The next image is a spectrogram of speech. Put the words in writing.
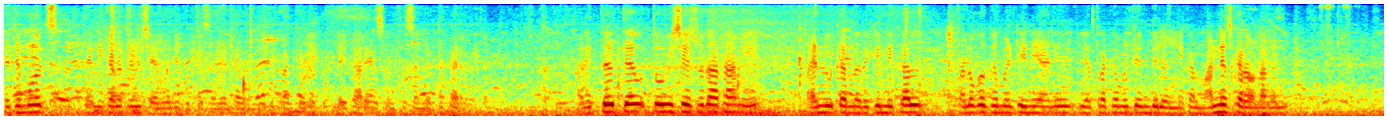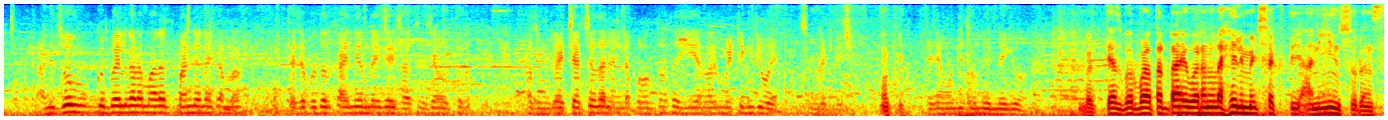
त्याच्यामुळंच त्या निकालाच्या विषयामध्ये फक्त संघटना. बाकी कुठलंही कार्य असेल ते संघटना कार्यरत आहे. आणि तो त्या तो विषय सुद्धा आता आम्ही फायनल करणार आहे की निकाल तालुका कमिटीने आणि यात्रा कमिटीने दिलेला निकाल मान्यच करावा लागेल आणि जो बैलगाडा मालक मान्य नाही करणार त्याच्याबद्दल काय निर्णय घ्यायचा त्याच्यावर तर अजून काही चर्चा झालेली नाही परंतु आता ही येणार मीटिंग जी होईल संघटनेची ओके त्याच्यामध्ये तो निर्णय घेऊ. बरं त्याचबरोबर आता ड्रायव्हरांना हेल्मेट सक्ती आणि इन्शुरन्स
